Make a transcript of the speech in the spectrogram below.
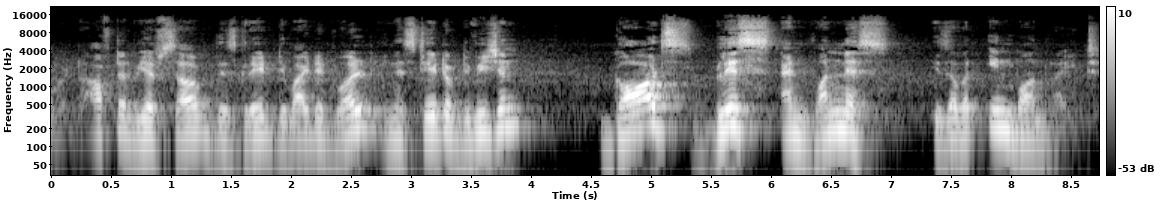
world. After we have served this great divided world in a state of division, God's bliss and oneness is our inborn right.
